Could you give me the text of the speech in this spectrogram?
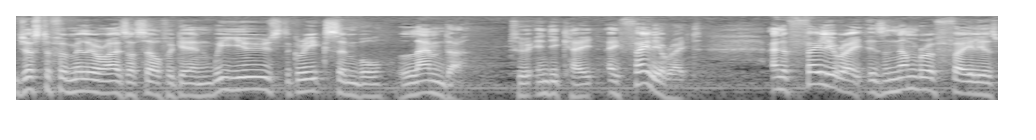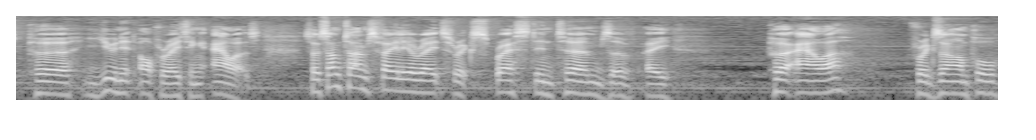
just to familiarize ourselves again, we use the Greek symbol lambda to indicate a failure rate. And a failure rate is a number of failures per unit operating hours. So sometimes failure rates are expressed in terms of a per hour, for example,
